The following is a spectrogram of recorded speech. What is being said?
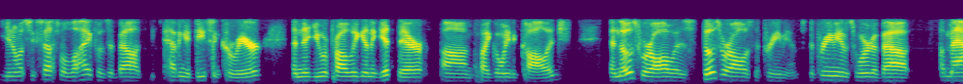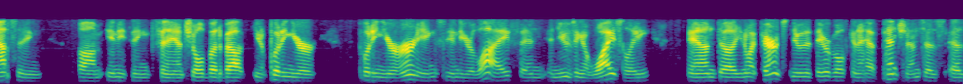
you know a successful life was about having a decent career, and that you were probably going to get there um, by going to college. And those were always those were always the premiums. The premiums weren't about amassing um, anything financial, but about you know putting your putting your earnings into your life and and using it wisely and uh you know my parents knew that they were both going to have pensions as as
